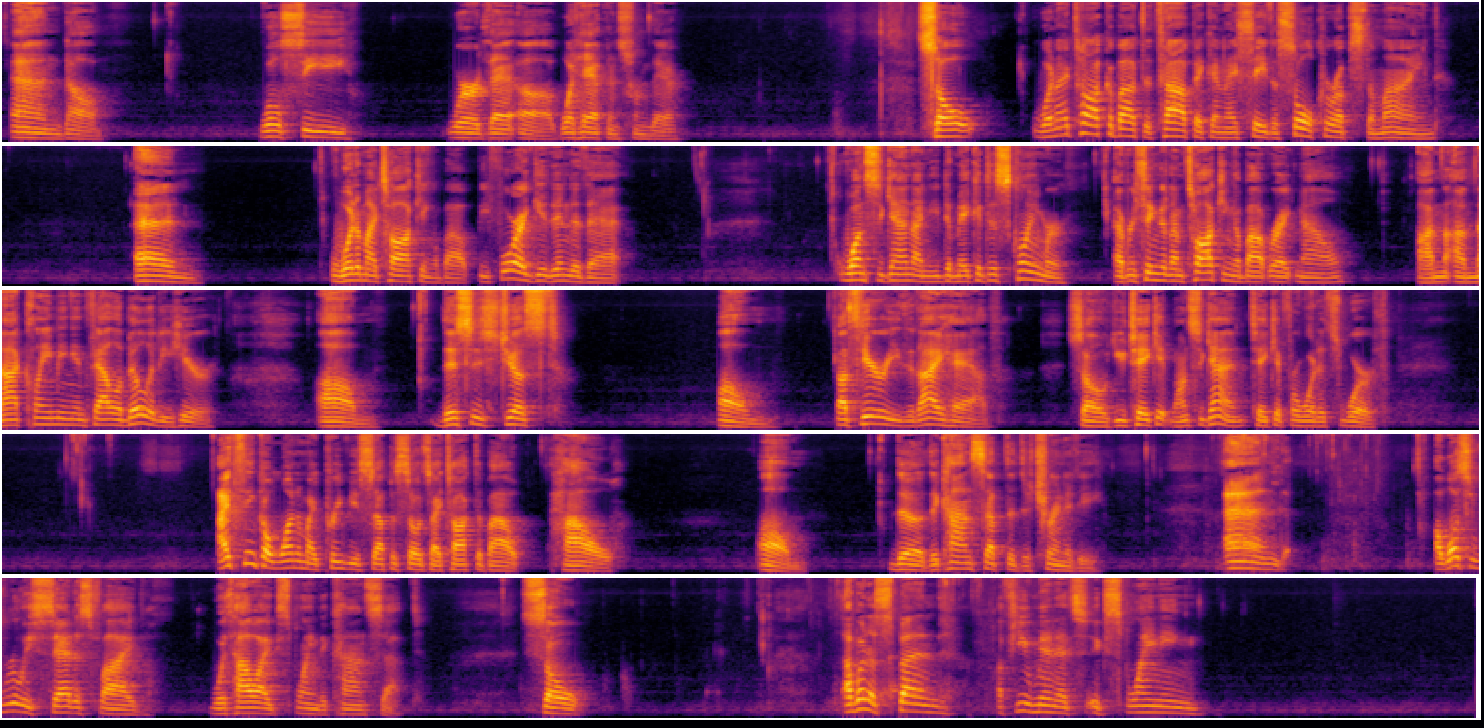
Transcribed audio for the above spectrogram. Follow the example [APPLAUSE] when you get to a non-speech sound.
and uh, we'll see where that uh, what happens from there. So when I talk about the topic and I say the soul corrupts the mind, and what am I talking about? Before I get into that, once again, I need to make a disclaimer. Everything that I'm talking about right now, I'm, I'm not claiming infallibility here. Um, this is just um, a theory that I have. So you take it, once again, take it for what it's worth. I think on one of my previous episodes, I talked about how um, the the concept of the Trinity, and I wasn't really satisfied with how I explained the concept. So I'm going to spend a few minutes explaining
